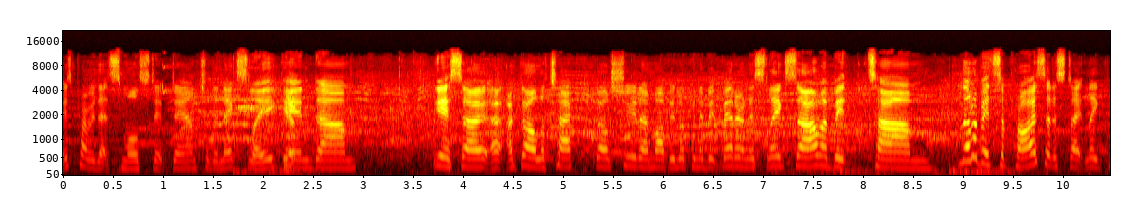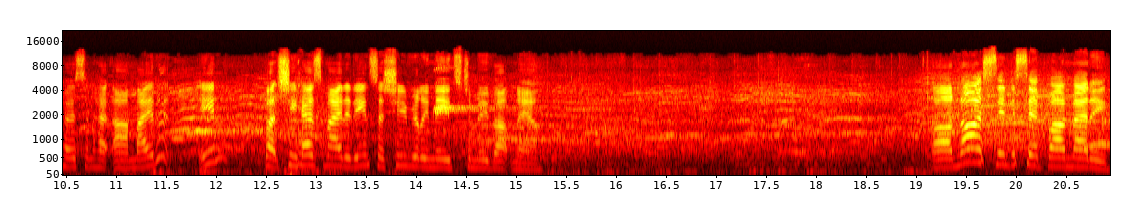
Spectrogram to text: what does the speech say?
is probably that small step down to the next league, Yep. and um, yeah, so a, a goal attack, goal shooter might be looking a bit better in this league. So I'm a bit um, a little bit surprised that a state league person ha- uh, made it in, but she has made it in, so she really needs to move up now. Oh, nice intercept by Maddie.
